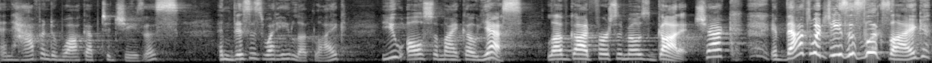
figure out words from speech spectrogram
and happen to walk up to Jesus, and this is what he looked like, you also might go, Yes, love God first and most, got it, check. If that's what Jesus looks like,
